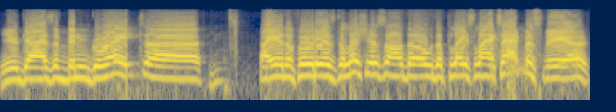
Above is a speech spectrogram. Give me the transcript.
you guys have been great. Uh, I hear the food is delicious, although the place lacks atmosphere.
